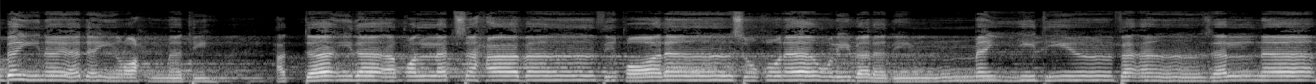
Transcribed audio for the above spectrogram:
بين يدي رحمته. حتى إذا أقلت سحابا ثقالا سقناه لبلد ميت فأنزلنا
